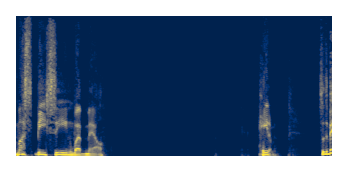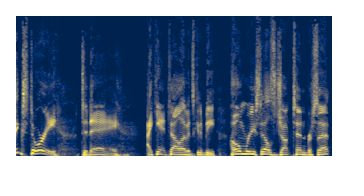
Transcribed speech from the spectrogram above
must be seen webmail. Hate them. So the big story today, I can't tell if it's going to be home resales jump ten percent,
